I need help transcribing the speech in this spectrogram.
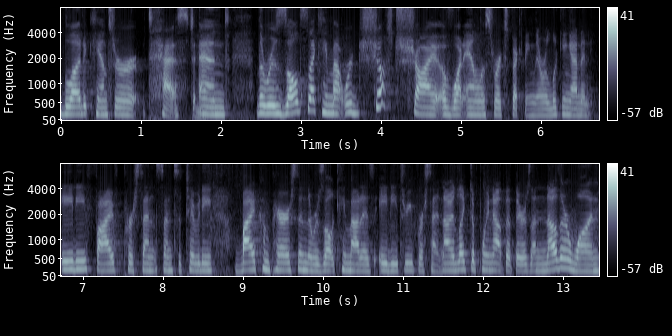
blood cancer test. Mm. And the results that came out were just shy of what analysts were expecting. They were looking at an 85% sensitivity. By comparison, the result came out as 83%. Now, I'd like to point out that there's another one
